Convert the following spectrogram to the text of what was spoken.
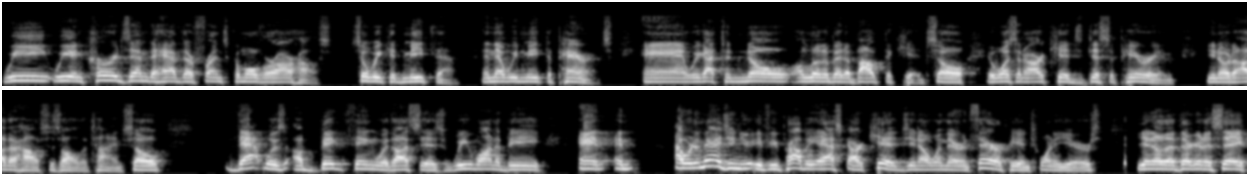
We we encouraged them to have their friends come over our house so we could meet them and that we'd meet the parents and we got to know a little bit about the kids. So it wasn't our kids disappearing, you know, to other houses all the time. So that was a big thing with us is we want to be and and I would imagine you if you probably ask our kids, you know, when they're in therapy in 20 years, you know, that they're going to say,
